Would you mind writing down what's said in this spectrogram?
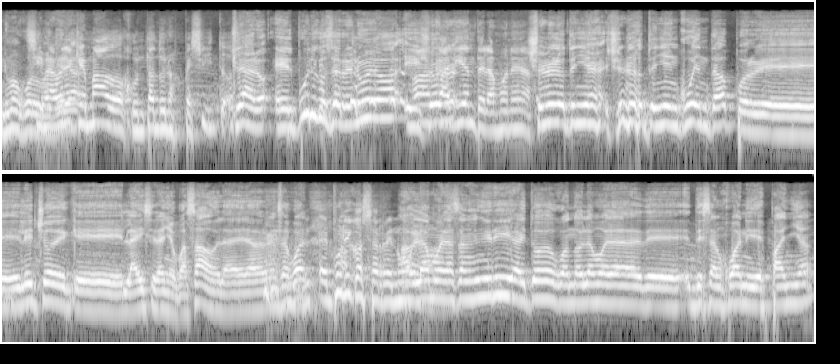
No me acuerdo Si me habré era. quemado juntando unos pesitos. Claro, el público se renueva y Ah, yo, caliente las monedas. yo no lo tenía, yo no lo tenía en cuenta por el hecho de que la hice el año pasado, la de la San Juan. El público se renueva. Hablamos de la sangría y todo cuando hablamos de, la- de- de San Juan y de España,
